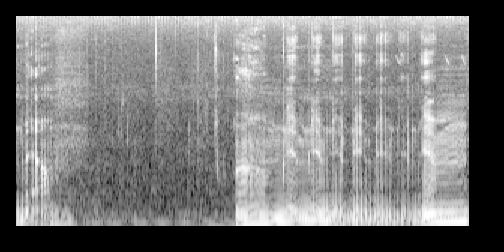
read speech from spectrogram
Ja. Ähm, nimm, nimm, nimm, nimm, nimm, nimm, nimm.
